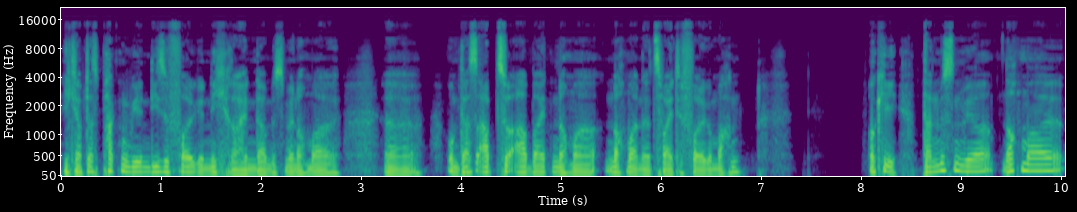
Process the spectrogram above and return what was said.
Ich glaube, das packen wir in diese Folge nicht rein. Da müssen wir nochmal, äh, um das abzuarbeiten, nochmal noch mal eine zweite Folge machen. Okay, dann müssen wir nochmal,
